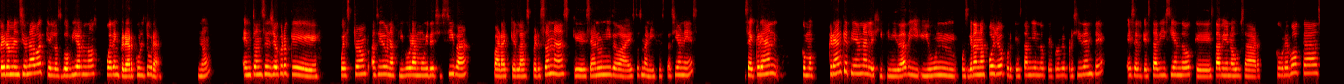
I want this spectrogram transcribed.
pero mencionaba que los gobiernos pueden crear cultura, ¿no? Entonces yo creo que pues Trump ha sido una figura muy decisiva para que las personas que se han unido a estas manifestaciones se crean como crean que tienen una legitimidad y, un pues gran apoyo porque están viendo que el propio presidente es el que está diciendo que está bien no usar cubrebocas,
